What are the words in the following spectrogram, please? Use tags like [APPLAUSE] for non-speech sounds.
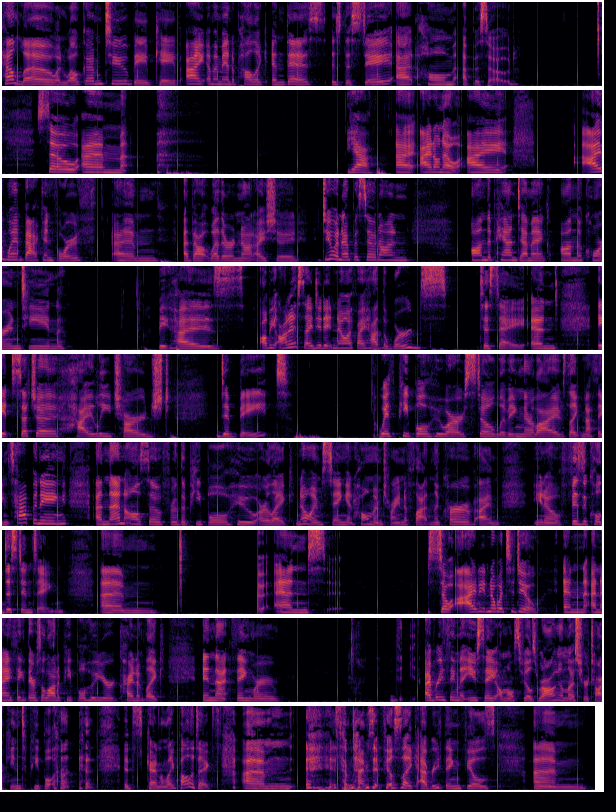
Hello and welcome to Babe Cave. I am Amanda Polick and this is the stay at home episode. So, um yeah, I I don't know. I I went back and forth um about whether or not I should do an episode on on the pandemic, on the quarantine because I'll be honest, I didn't know if I had the words to say. And it's such a highly charged debate with people who are still living their lives like nothing's happening. And then also for the people who are like, no, I'm staying at home. I'm trying to flatten the curve. I'm, you know, physical distancing. Um, and so I didn't know what to do. And, and I think there's a lot of people who you're kind of like in that thing where everything that you say almost feels wrong unless you're talking to people. [LAUGHS] it's kind of like politics. Um, [LAUGHS] sometimes it feels like everything feels um,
